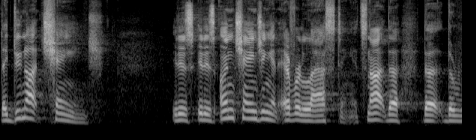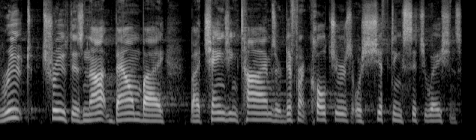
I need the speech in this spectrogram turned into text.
They do not change. It is, it is unchanging and everlasting. It's not the, the, the root truth is not bound by by changing times or different cultures or shifting situations.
